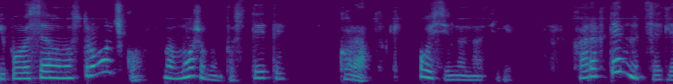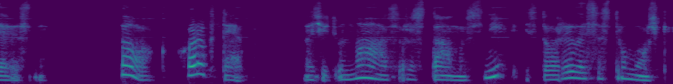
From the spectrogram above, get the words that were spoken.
І по веселому струмочку ми можемо пустити кораблики. Він у нас є. Характерно це для весни? Так, характерно. Значить, у нас розтанув сніг і створилися струмочки,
